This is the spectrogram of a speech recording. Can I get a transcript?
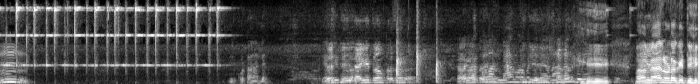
ಹ್ಮ್. ಕೊಟ್ಟಾನಲ್ಲಿ ನಾವು ಮ್ಯಾಲೆ ನೋಡಕತ್ತೀವಿ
